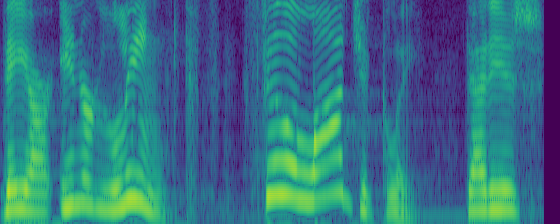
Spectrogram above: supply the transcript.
They are interlinked philologically. That is,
